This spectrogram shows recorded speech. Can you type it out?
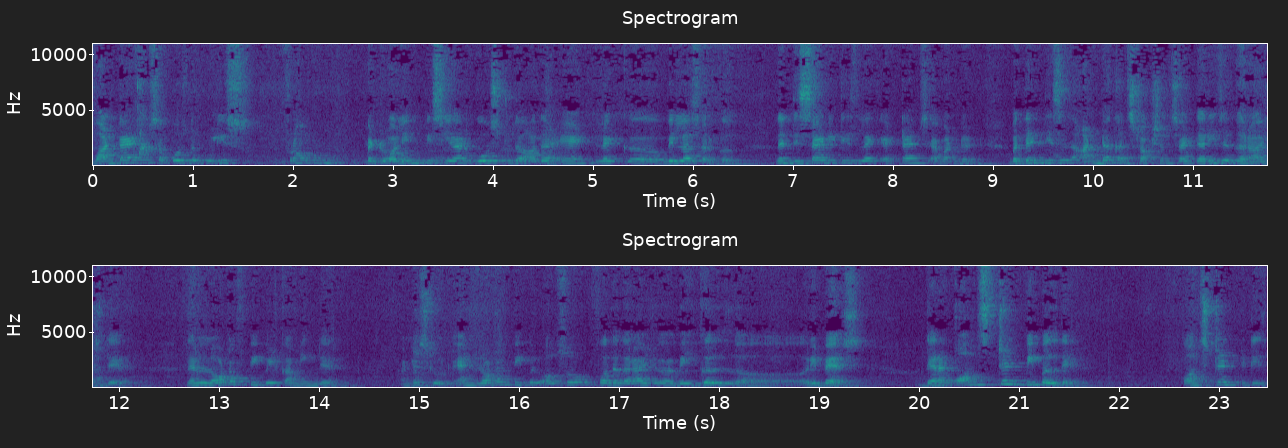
One time, suppose the police from patrolling PCR goes to the other end, like uh, Birla Circle. Then this side it is like at times abandoned. But then this is under construction site. There is a garage there. There are a lot of people coming there. Understood? And lot of people also for the garage uh, vehicle uh, repairs. There are constant people there constant it is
